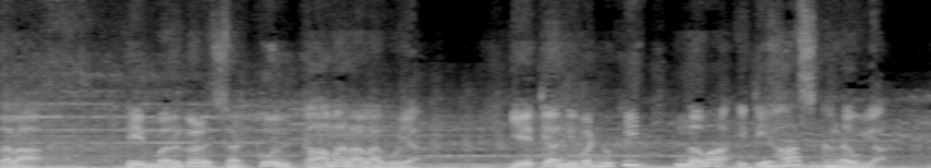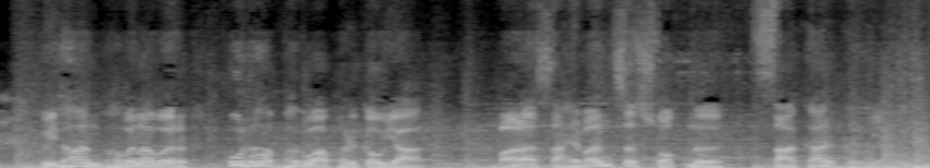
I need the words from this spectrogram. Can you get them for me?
चला हे मरगळ झटकून कामाला लागूया. येत्या निवडणुकीत नवा इतिहास घडवूया. विधान भवनावर पुन्हा भगवा फडकवूया. बाळासाहेबांचं स्वप्न साकार करूया.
